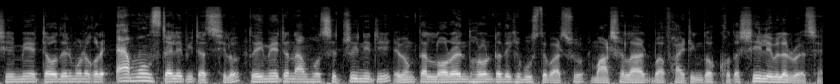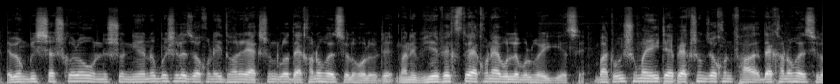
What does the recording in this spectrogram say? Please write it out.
সেই মেয়েটা ওদের মনে করে এমন স্টাইলে পিটাচ্ছিল। তো এই মেয়েটার নাম হচ্ছে ট্রিনিটি এবং তার লড়াইয়ের ধরনটা দেখে বুঝতে পারছ মার্শাল আর্ট বা ফাইটিং দক্ষতা সেই লেভেলে রয়েছে। এবং বিশ্বাস করো, উনিশশো নিরানব্বই সালে যখন এই ধরনের অ্যাকশনগুলো দেখানো হয়েছিল হলিউডে মানে ভিএফএক্স তো এখন অ্যাভেলেবল হয়ে গিয়েছে। বাট ওই সময় এই টাইপ অ্যাকশন যখন দেখানো হয়েছিল,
